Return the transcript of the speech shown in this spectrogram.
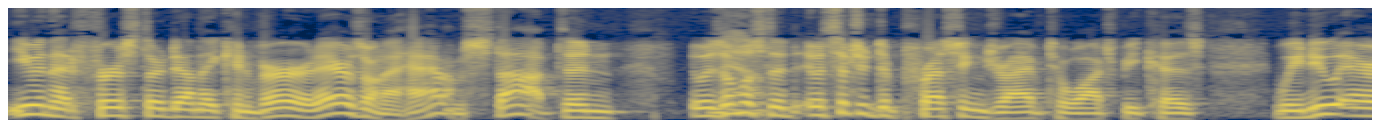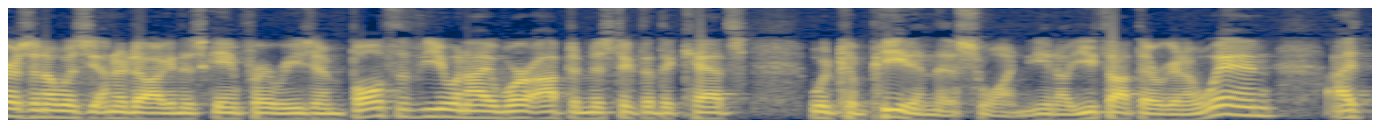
even that first third down they converted, Arizona had them stopped, and it was almost a, it was such a depressing drive to watch because we knew Arizona was the underdog in this game for a reason. Both of you and I were optimistic that the Cats would compete in this one. You know, you thought they were going to win. I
